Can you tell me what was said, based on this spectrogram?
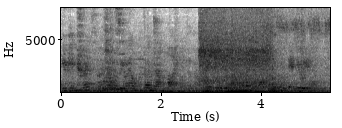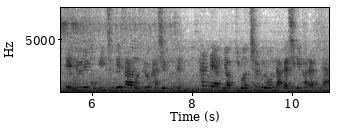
You can transfer to the Seattle Fundang line. 내뉴일, 내뉴일 공사학원으로 가실 분은 한대암역 2번 출구로 나가시기 바랍니다.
